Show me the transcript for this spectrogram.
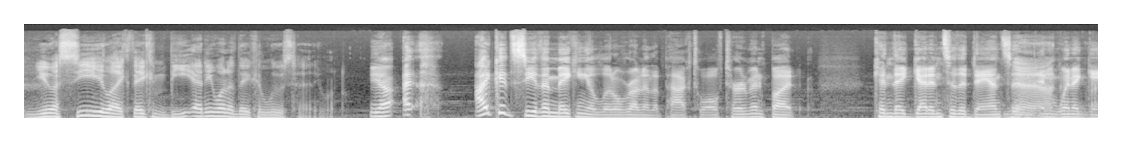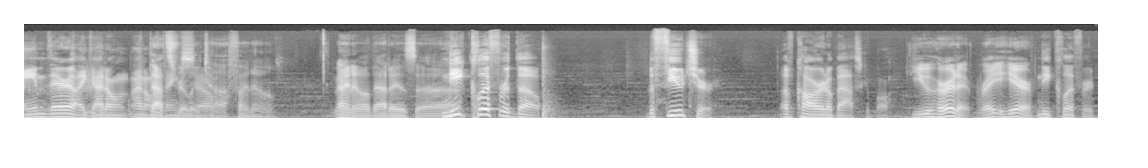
And USC, like they can beat anyone and they can lose to anyone. Yeah, I I could see them making a little run in the Pac-12 tournament, but can they get into the dance and, Nah, and win a game there? Like I don't I don't That's really so. tough. I know. I know that is. Uh, Nique Clifford though. The future of Colorado basketball. You heard it right here. Nique Clifford.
